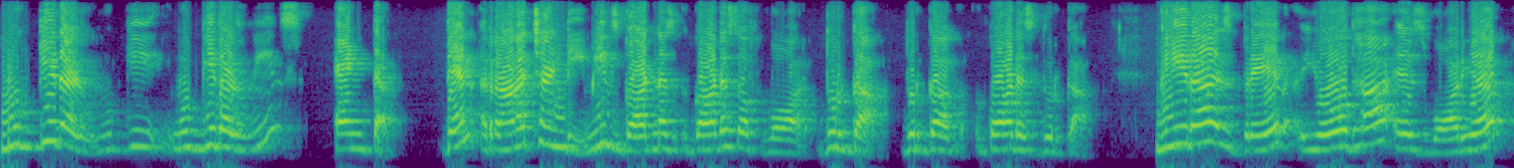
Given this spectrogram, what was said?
Nuggidalu, Nuggi, Nuggidalu means enter. Then Ranachandi means goddess, goddess of war. Durga, Durga, goddess Durga. Veera is brave. Yodha is warrior.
